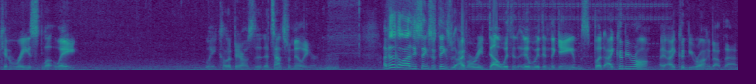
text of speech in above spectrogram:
can raise. Wait. Wait, colored barrels. That, that sounds familiar. I feel like a lot of these things are things I've already dealt with in, uh, within the games, but I could be wrong. I, I could be wrong about that.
